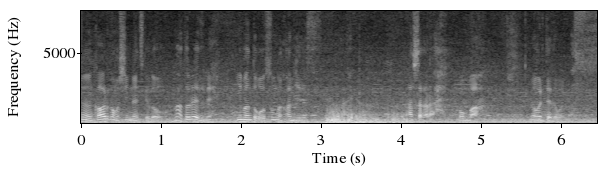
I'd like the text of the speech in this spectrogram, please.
うん、変わるかもしれないですけどまあとりあえずね今のところそんな感じです、はい、明日から本番頑張りたいと思います。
